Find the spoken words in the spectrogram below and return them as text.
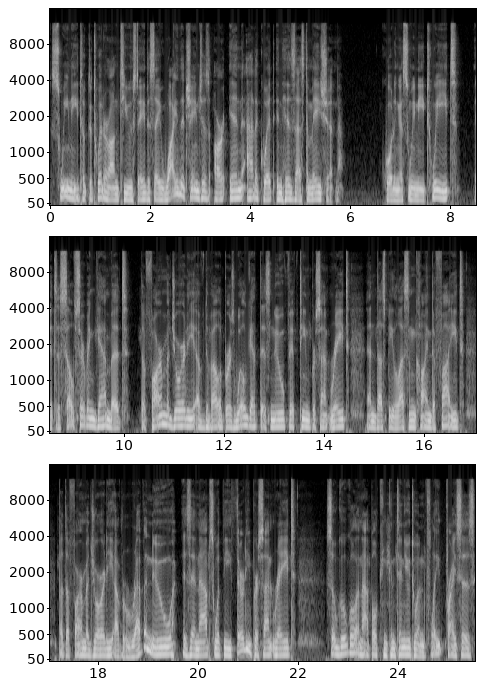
Sweeney took to Twitter on Tuesday to say why the changes are inadequate in his estimation. Quoting a Sweeney tweet, it's a self serving gambit. The far majority of developers will get this new 15% rate and thus be less inclined to fight but the far majority of revenue is in apps with the 30% rate, so Google and Apple can continue to inflate prices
